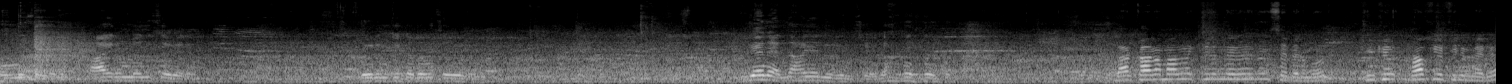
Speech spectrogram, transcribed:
Onu severim. Iron Man'i severim. Örümcek Adam'ı severim. Genelde hayal ürünü şeyler. Ben kahramanlık filmlerini severim olur. Çünkü mafya filmleri,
